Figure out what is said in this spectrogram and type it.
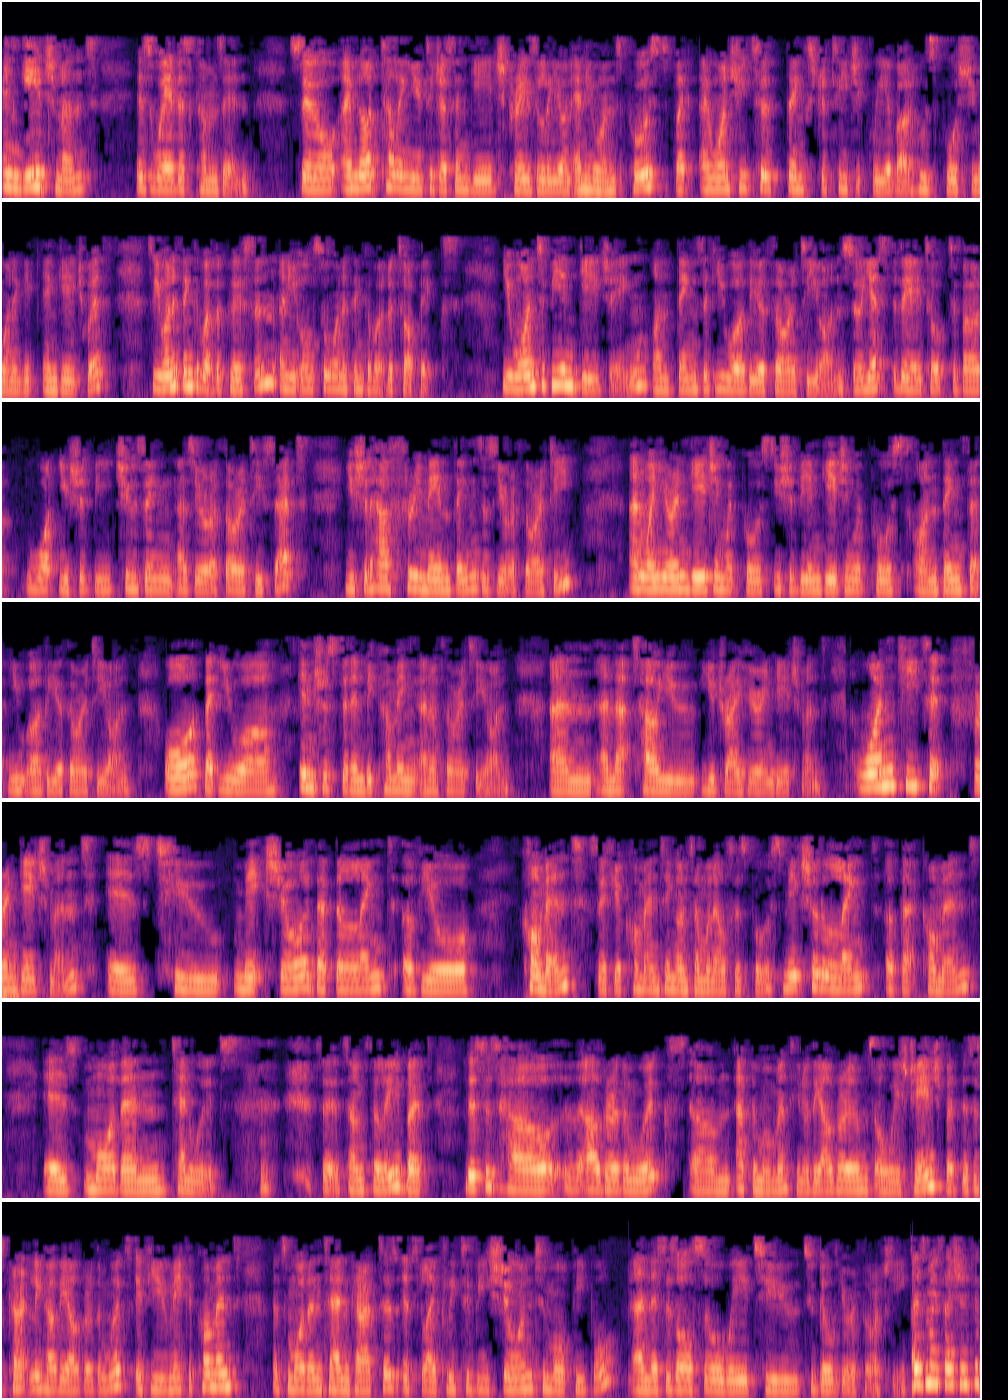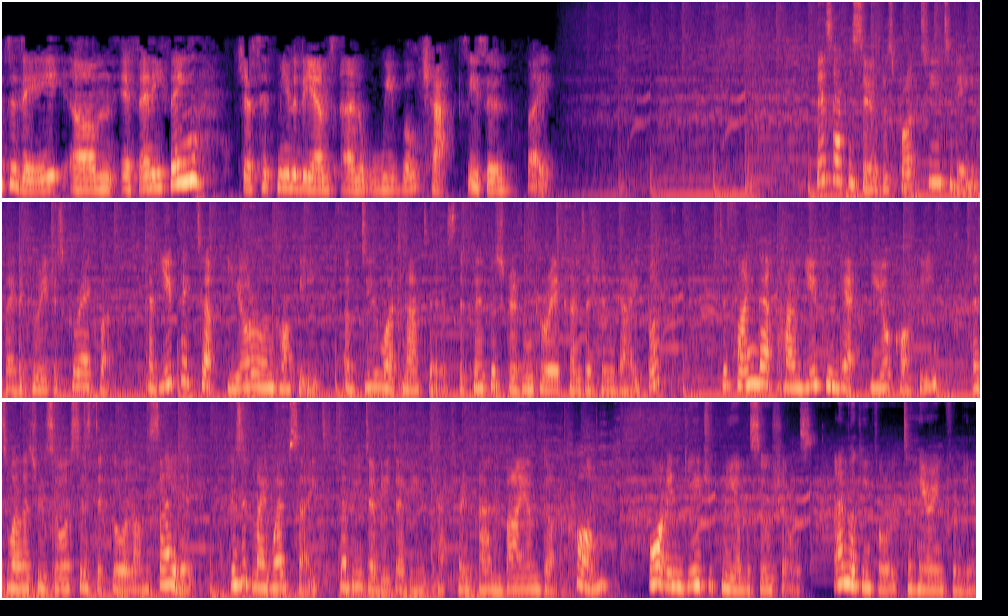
Engagement is where this comes in. So I'm not telling you to just engage crazily on anyone's post, but I want you to think strategically about whose post you want to engage with. So you want to think about the person and you also want to think about the topics. You want to be engaging on things that you are the authority on. So yesterday I talked about what you should be choosing as your authority set. You should have three main things as your authority. And when you're engaging with posts, you should be engaging with posts on things that you are the authority on or that you are interested in becoming an authority on. And, and that's how you, you drive your engagement. One key tip for engagement is to make sure that the length of your comment, so if you're commenting on someone else's post, make sure the length of that comment is more than 10 words. so it sounds silly, but this is how the algorithm works um, at the moment. You know, the algorithms always change, but this is currently how the algorithm works. If you make a comment that's more than 10 characters, it's likely to be shown to more people. And this is also a way to, to build your authority. That is my session for today. Um, if anything, just hit me in the DMs and we will chat. See you soon. Bye. This episode was brought to you today by the Courageous Career Club. Have you picked up your own copy of Do What Matters, the purpose driven career transition guidebook? To find out how you can get your copy, as well as resources that go alongside it, visit my website www.katherineannbyam.com or engage with me on the socials. I'm looking forward to hearing from you.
